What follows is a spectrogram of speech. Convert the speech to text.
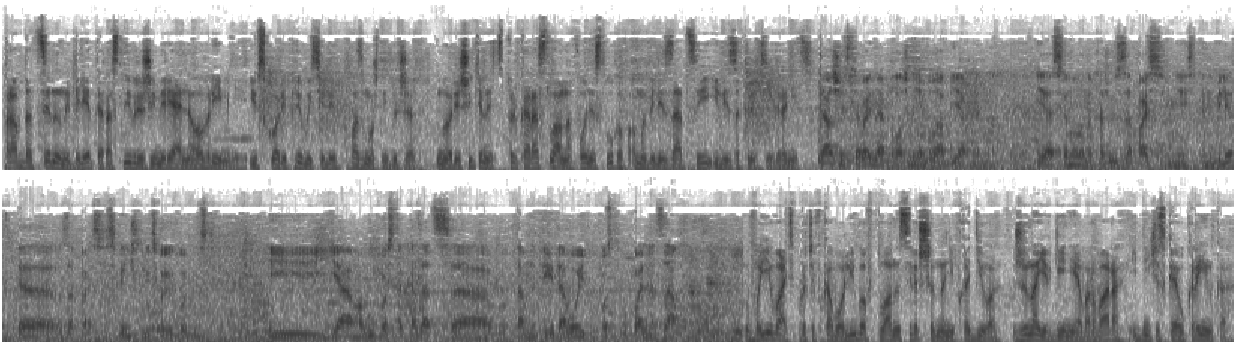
Правда, цены на билеты росли в режиме реального времени и вскоре превысили возможный бюджет. Но решительность только росла на фоне слухов о мобилизации или закрытии границ. Даже если военное положение не было объявлено, я все равно нахожусь в запасе, у меня есть билет, я в запасе с ограниченной годностью. И я могу просто оказаться вот там на передовой просто буквально завтра. Воевать против кого-либо в планы совершенно не входило. Жена Евгения Варвара – этническая украинка.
